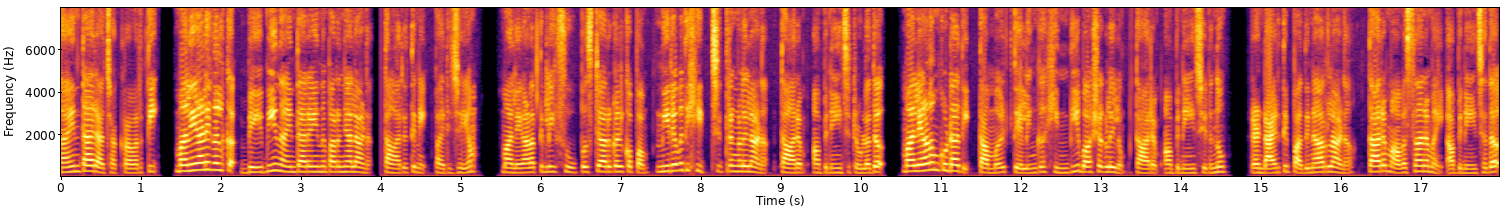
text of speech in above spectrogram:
നയൻതാര ചക്രവർത്തി. മലയാളികൾക്ക് ബേബി നയൻതാര എന്ന് പറഞ്ഞാലാണ് താരത്തിനെ പരിചയം. മലയാളത്തിലെ സൂപ്പർ സ്റ്റാറുകൾക്കൊപ്പം നിരവധി ഹിറ്റ് ചിത്രങ്ങളിലാണ് താരം അഭിനയിച്ചിട്ടുള്ളത്. മലയാളം കൂടാതെ തമിഴ് തെലുങ്ക് ഹിന്ദി ഭാഷകളിലും താരം അഭിനയിച്ചിരുന്നു. രണ്ടായിരത്തി പതിനാറിലാണ് താരം അവസാനമായി അഭിനയിച്ചത്.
